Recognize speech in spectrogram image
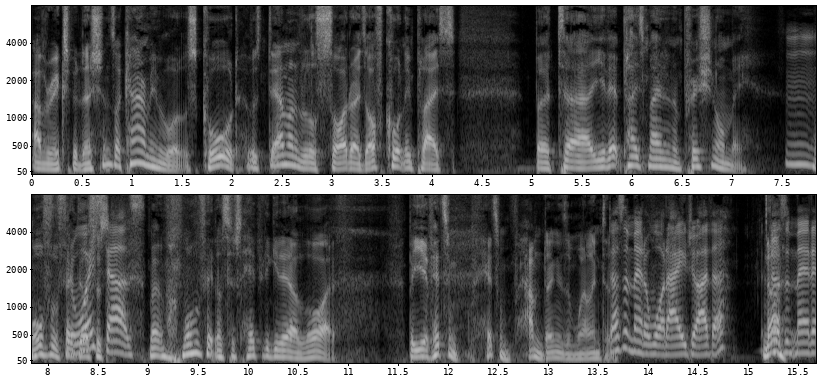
other expeditions. I can't remember what it was called. It was down on a little side roads off Courtney Place. But uh, yeah, that place made an impression on me. Mm. More for the fact It that I was always just, does. More for the fact I was just happy to get out alive. But yeah, I've had some had some humdingers in Wellington. Doesn't matter what age either. It No. doesn't matter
